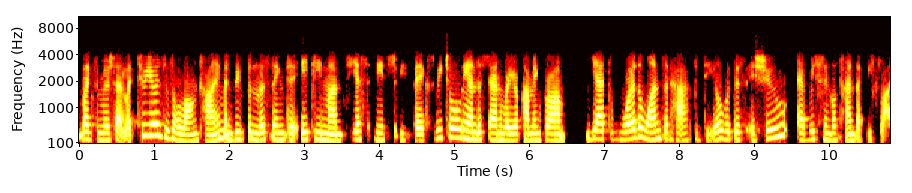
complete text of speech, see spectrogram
Like Zamir said, like two years is a long time, and we've been listening to 18 months. Yes, it needs to be fixed. We totally understand where you're coming from. Yet we're the ones that have to deal with this issue every single time that we fly.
